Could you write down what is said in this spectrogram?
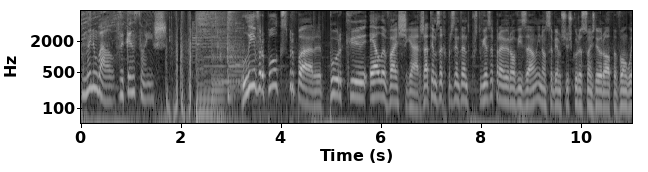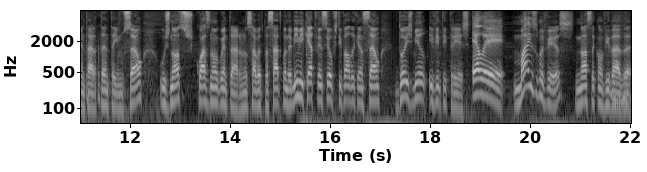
Manual de Canções. Liverpool que se prepare, porque ela vai chegar. Já temos a representante portuguesa para a Eurovisão e não sabemos se os corações da Europa vão aguentar tanta emoção. Os nossos quase não aguentaram no sábado passado, quando a Mimi Cat venceu o Festival da Canção 2023. Ela é, mais uma vez, nossa convidada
